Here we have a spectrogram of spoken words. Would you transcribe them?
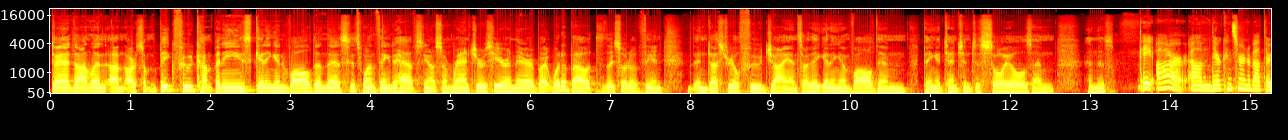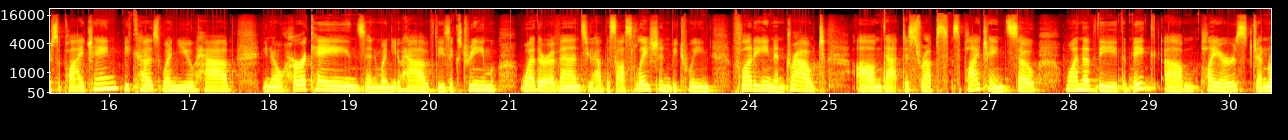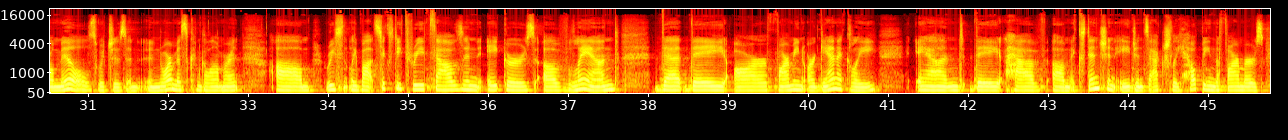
Diana Donlon, um, are some big food companies getting involved in this? It's one thing to have you know some ranchers here and there, but what about the sort of the in, industrial food giants? Are they getting involved in paying attention to soils and and this? They are. Um, they're concerned about their supply chain because when you have, you know, hurricanes and when you have these extreme weather events, you have this oscillation between flooding and drought um, that disrupts supply chain. So one of the the big um, players, General Mills, which is an enormous conglomerate, um, recently bought 63,000 acres of land that they are farming organically and they have um, extension agents actually helping the farmers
